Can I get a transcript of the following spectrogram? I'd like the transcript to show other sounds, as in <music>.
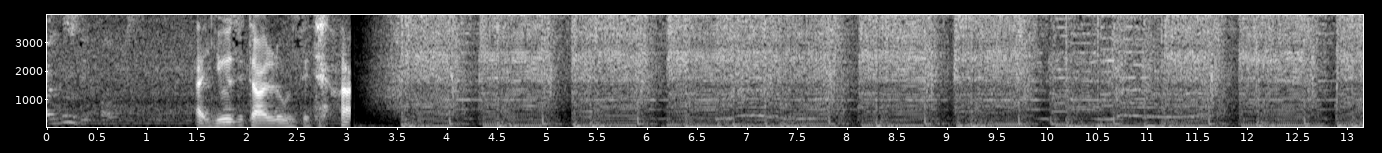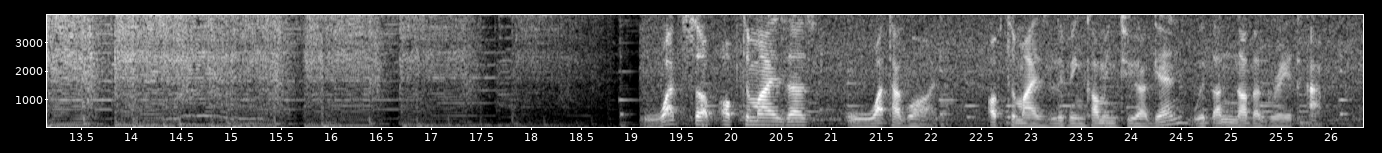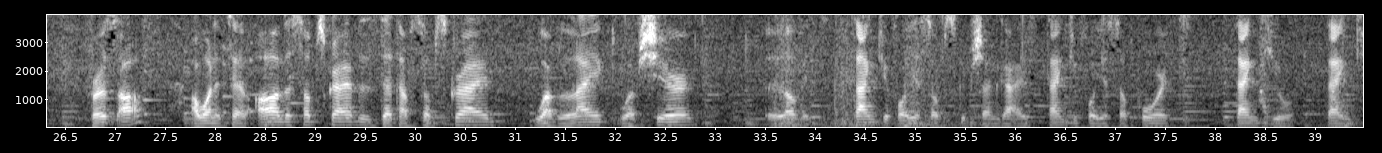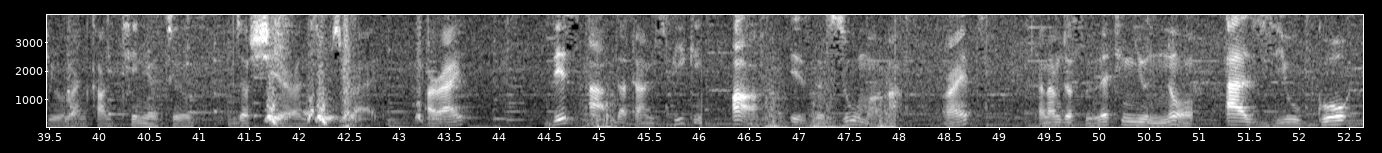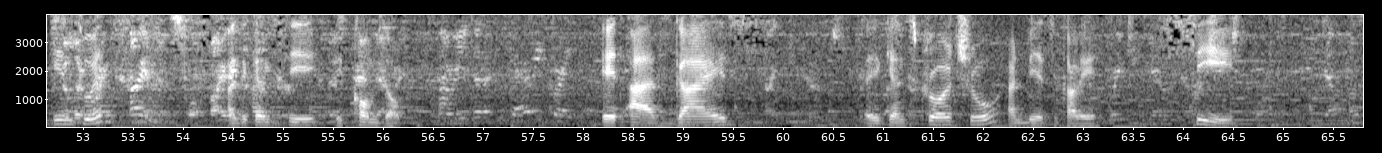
or lose it, folks. Uh, use it or lose it. <laughs> What's up, optimizers? What a go Optimized Living coming to you again with another great app. First off, I want to tell all the subscribers that have subscribed, who have liked, who have shared, love it. Thank you for your subscription, guys. Thank you for your support. Thank you, thank you, and continue to just share and subscribe. All right. This app that I'm speaking of is the XUMO app, right? And I'm just letting you know as you go into it, as you can see, it comes up. It has guides that you can scroll through and basically see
